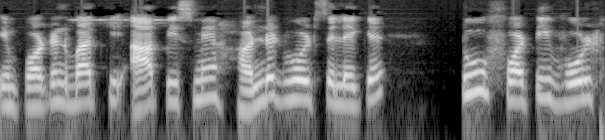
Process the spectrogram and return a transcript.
इम्पोर्टेंट बात कि आप इसमें 100 वोल्ट से लेके 240 वोल्ट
